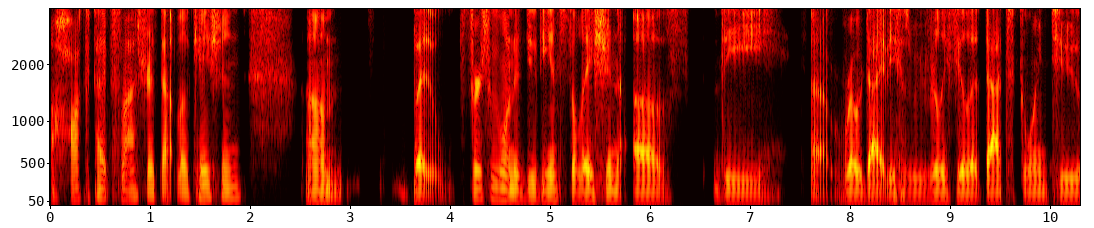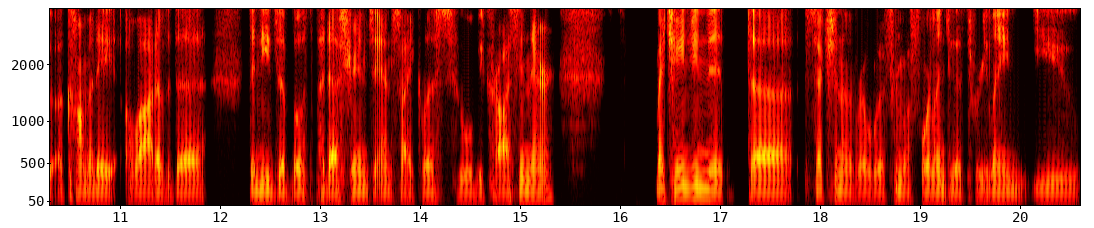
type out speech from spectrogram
a hawk type flasher at that location. Um, but first, we want to do the installation of the uh, road diet because we really feel that that's going to accommodate a lot of the the needs of both pedestrians and cyclists who will be crossing there. By changing the, the section of the roadway from a four lane to a three lane, you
